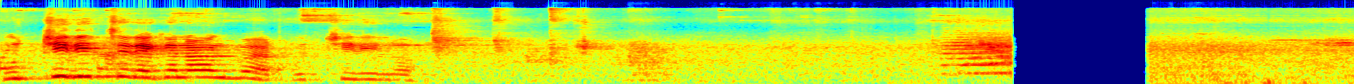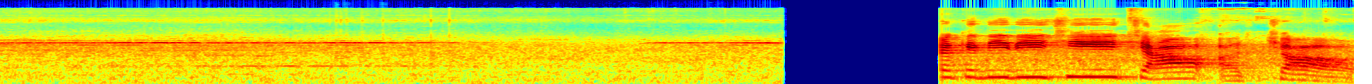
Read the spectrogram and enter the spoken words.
পুচ্ছি দিচ্ছে দেখে নাও একবার পুচ্ছি দিল। দিয়ে দিয়েছি, চা আর চাও।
